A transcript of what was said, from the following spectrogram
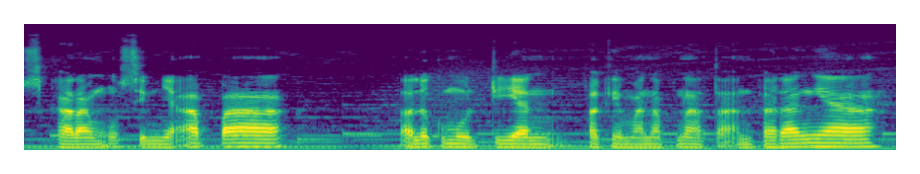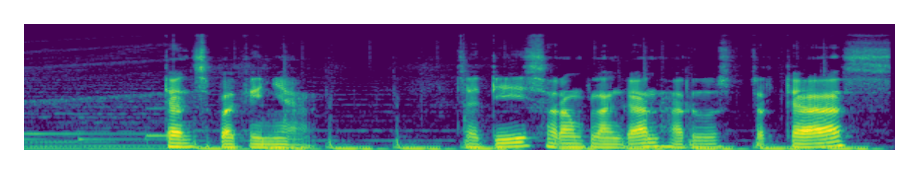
sekarang musimnya apa, lalu kemudian bagaimana penataan barangnya, dan sebagainya. Jadi, seorang pelanggan harus cerdas.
